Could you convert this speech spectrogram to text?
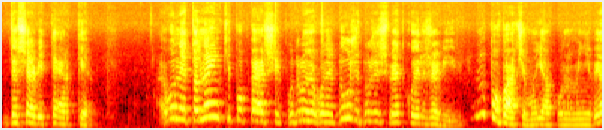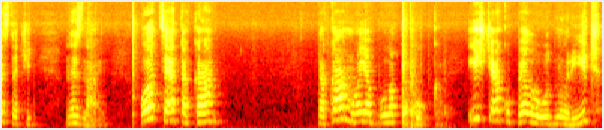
дешеві терки. Вони тоненькі, по-перше, і по-друге, вони дуже-дуже швидко іржавіють. Ну, побачимо, як воно мені вистачить, не знаю. Оце така, така моя була покупка. І ще купила одну річ.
